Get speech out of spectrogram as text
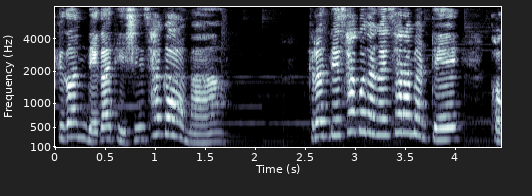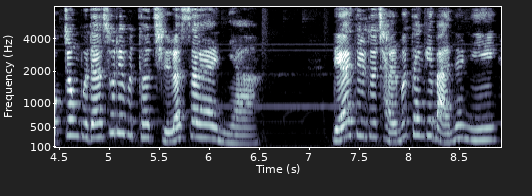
그건 내가 대신 사과하마. 그런데 사고 당한 사람한테 걱정보다 소리부터 질렀어야 했냐. 내 아들도 잘못한 게 많으니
